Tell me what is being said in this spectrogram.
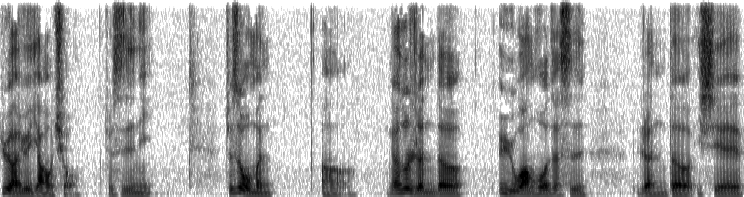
越来越要求，就是你，就是我们，呃，应该说人的欲望或者是人的一些，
